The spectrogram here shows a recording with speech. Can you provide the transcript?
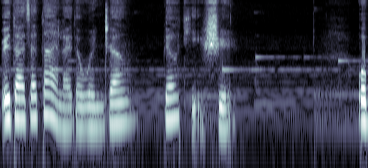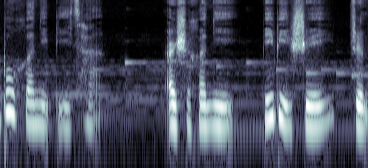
为大家带来的文章标题是：我不和你比惨，而是和你比比谁准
